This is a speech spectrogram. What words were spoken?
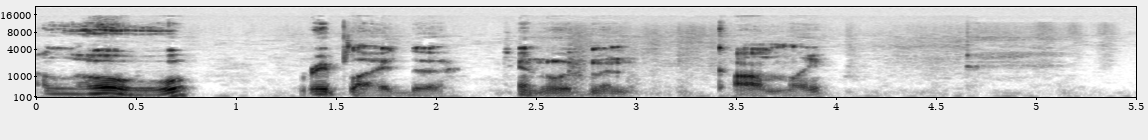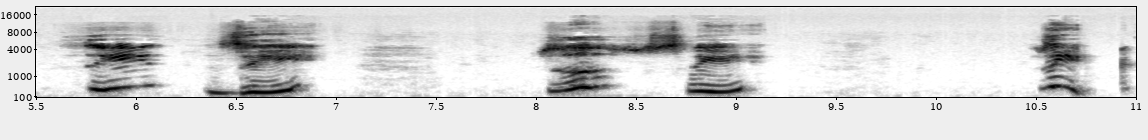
Hello, replied the Tin Woodman calmly. Z, Z, Z, Z, Zeke,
